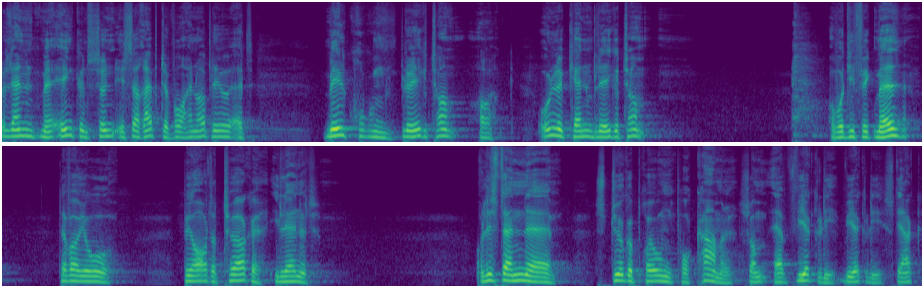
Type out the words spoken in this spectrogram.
Blandt andet med enkens søn i Sarepta, hvor han oplevede, at melkrukken blev ikke tom, og oliekanden blev ikke tom. Og hvor de fik mad, der var jo beordret tørke i landet. Og lige sådan uh, styrker prøven på Karmel, som er virkelig, virkelig stærk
